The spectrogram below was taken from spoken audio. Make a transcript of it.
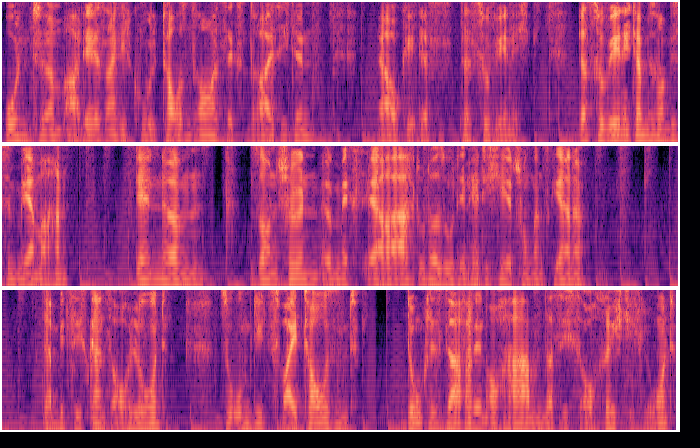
Und ähm, ah, der ist eigentlich cool. 1336, denn ja, okay, das ist, das ist zu wenig. Das ist zu wenig, da müssen wir ein bisschen mehr machen. Denn ähm, so einen schönen äh, Max RH8 oder so, den hätte ich hier jetzt schon ganz gerne. Damit sich das Ganze auch lohnt. So um die 2000 Dunkles darf er denn auch haben, dass sich es auch richtig lohnt.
